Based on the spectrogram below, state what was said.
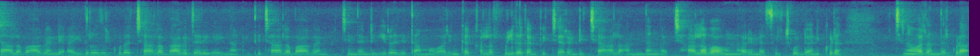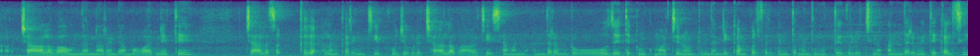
చాలా బాగా అండి ఐదు రోజులు కూడా చాలా బాగా జరిగాయి. నాకైతే చాలా బాగా అనిపించిందండి. ఈరోజు అయితే అమ్మవారు ఇంకా కలర్ఫుల్గా కనిపించారండి. చాలా అందంగా చాలా బాగున్నారండి అసలు చూడడానికి కూడా. వచ్చిన వాళ్ళందరూ కూడా చాలా బాగుందన్నారండి అమ్మవారిని అయితే చాలా చక్కగా అలంకరించి పూజ కూడా చాలా బాగా చేశామండి. అందరం రోజు అయితే కుంకుమార్చన ఉంటుందండి. కంపల్సరీ ఎంతమంది ముత్తైదులు వచ్చినా అందరం అయితే కలిసి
